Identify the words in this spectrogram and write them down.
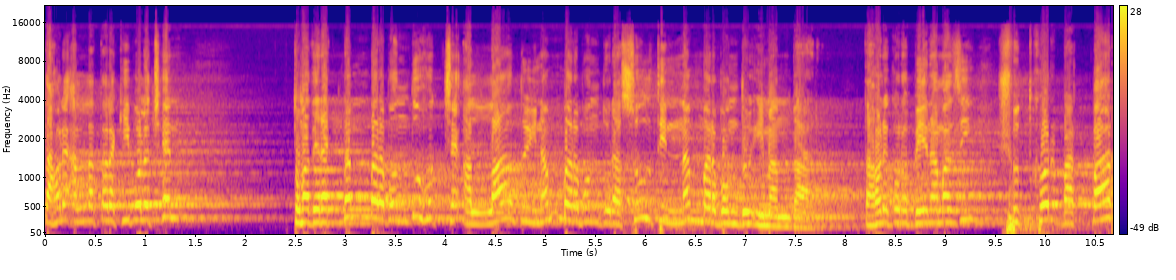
তাহলে আল্লাহ তারা কি বলেছেন? তোমাদের এক নম্বর বন্ধু হচ্ছে আল্লাহ, দুই নম্বর বন্ধু রাসুল, তিন নম্বর বন্ধু ইমানদার। তাহলে কোনো বেনামাজি, সুৎখর, বাটপার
